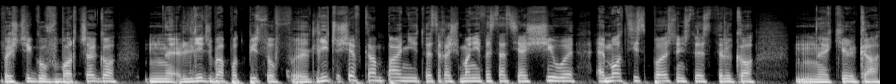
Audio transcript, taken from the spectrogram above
wyścigu wyborczego. Liczba podpisów liczy się w kampanii, to jest jakaś manifestacja siły, emocji społecznej, to jest tylko kilka,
